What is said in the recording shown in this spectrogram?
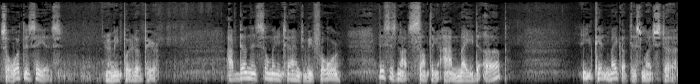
So what this is, let me put it up here. I've done this so many times before. This is not something I made up. You can't make up this much stuff.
